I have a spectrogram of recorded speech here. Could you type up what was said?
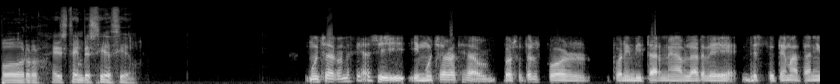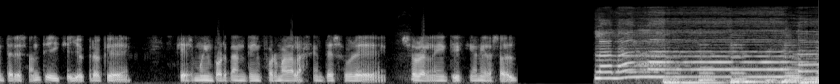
por esta investigación. Muchas gracias y, muchas gracias a vosotros por, por invitarme a hablar de, este tema tan interesante y que yo creo que, que, es muy importante informar a la gente sobre, sobre la nutrición y la salud. La, la, la,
